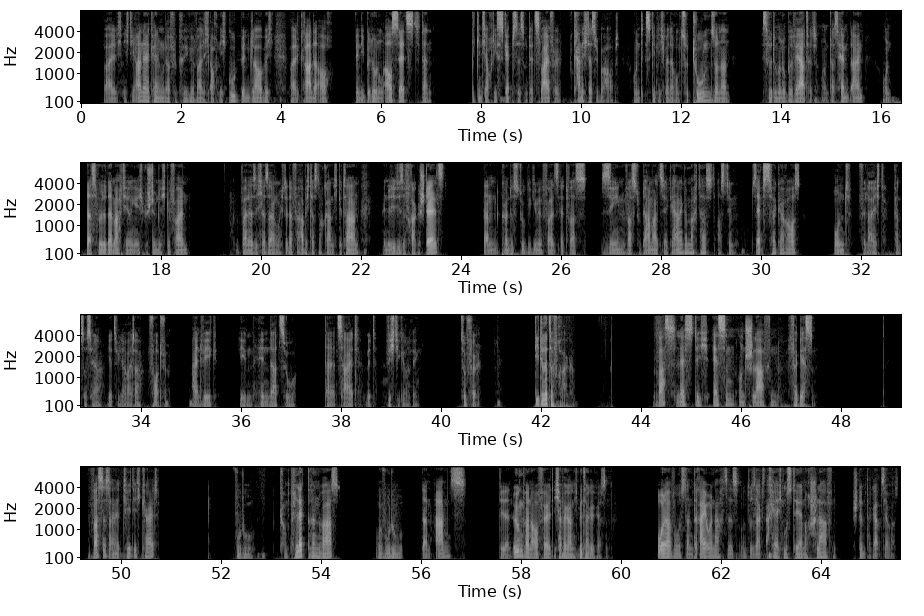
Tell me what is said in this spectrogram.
weil ich nicht die Anerkennung dafür kriege, weil ich auch nicht gut bin, glaube ich, weil gerade auch, wenn die Belohnung aussetzt, dann beginnt ja auch die Skepsis und der Zweifel, kann ich das überhaupt? Und es geht nicht mehr darum zu tun, sondern es wird immer nur bewertet und das hemmt ein und das würde deinem achtjährigen Ich bestimmt nicht gefallen, weil er sich ja sagen möchte, dafür habe ich das doch gar nicht getan. Wenn du dir diese Frage stellst, dann könntest du gegebenenfalls etwas sehen, was du damals sehr gerne gemacht hast, aus dem Selbstzweck heraus und vielleicht kannst du es ja jetzt wieder weiter fortführen. Ein Weg eben hin dazu, deine Zeit mit wichtigeren Dingen zu füllen. Die dritte Frage. Was lässt dich Essen und Schlafen vergessen? Was ist eine Tätigkeit, wo du komplett drin warst und wo du dann abends dir dann irgendwann auffällt, ich habe ja gar nicht Mittag gegessen. Oder wo es dann 3 Uhr nachts ist und du sagst, ach ja, ich musste ja noch schlafen. Stimmt, da gab es ja was.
